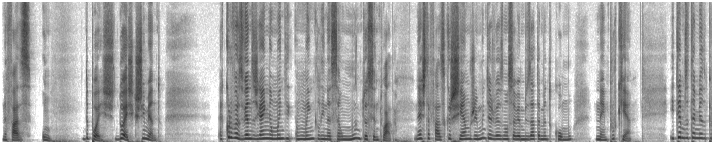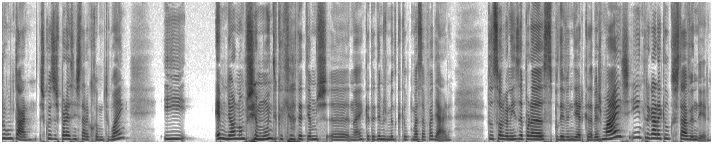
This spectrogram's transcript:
na fase 1. Depois, 2. Crescimento. A curva de vendas ganha uma, inclinação muito acentuada. Nesta fase crescemos e muitas vezes não sabemos exatamente como nem porquê. E temos até medo de perguntar. As coisas parecem estar a correr muito bem e é melhor não mexer muito, que aquilo até temos, uh, não é? Que até temos medo que aquilo comece a falhar. Tudo se organiza para se poder vender cada vez mais e entregar aquilo que se está a vender.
